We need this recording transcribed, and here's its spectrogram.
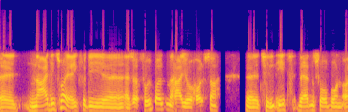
Øh, nej, det tror jeg ikke, fordi øh, altså, fodbolden har jo holdt sig øh, til et verdensforbund og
